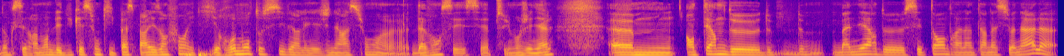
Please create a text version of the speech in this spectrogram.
donc c'est vraiment de l'éducation qui passe par les enfants et qui remonte aussi vers les générations d'avant. C'est absolument génial. en termes de, de, de manière de s'étendre à l'international,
